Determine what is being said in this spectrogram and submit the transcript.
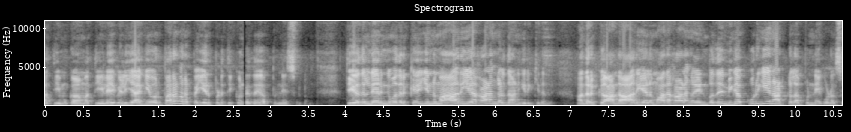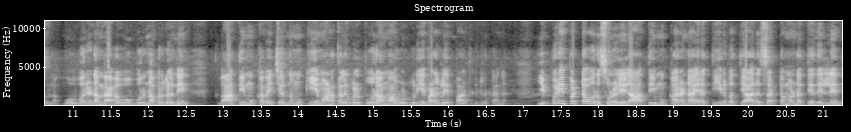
அதிமுக மத்தியிலே வெளியாகி ஒரு பரபரப்பை ஏற்படுத்தி கொண்டது அப்படின்னே சொல்லும் தேர்தல் நெருங்குவதற்கு இன்னும் ஆறு ஏழு காலங்கள் தான் இருக்கிறது. அதற்கு அந்த ஆறு ஏழு மாத காலங்கள் என்பது மிக குறுகிய நாட்கள் அப்படின்னே கூட சொல்லலாம். ஒவ்வொரு இடமாக ஒவ்வொரு நபர்களுமே அதிமுகவை சேர்ந்த முக்கியமான தலைவர்கள் பூராம் அவர்களுக்குரிய பாடல்களை பார்த்துக்கிட்டு இருக்காங்க. இப்படிப்பட்ட ஒரு சூழலில் அதிமுக ரெண்டாயிரத்தி இருபத்தி ஆறு சட்டமன்ற தேர்தலில்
